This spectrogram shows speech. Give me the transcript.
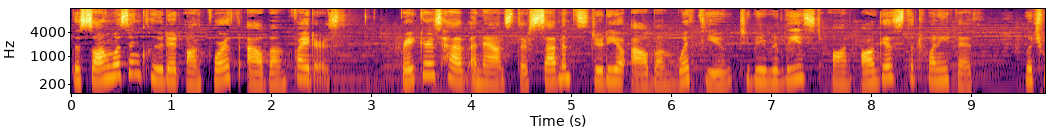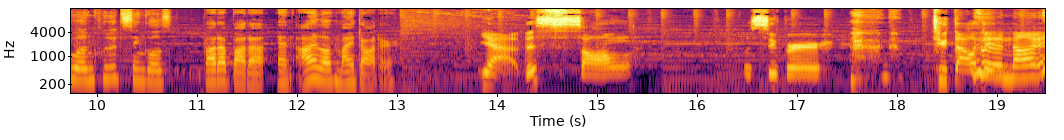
The song was included on fourth album Fighters. BREAKERZ have announced their seventh studio album With You to be released on August the 25th, which will include singles Bada Bada and I Love My Daughter. Yeah, this song was super 2000 Nine.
